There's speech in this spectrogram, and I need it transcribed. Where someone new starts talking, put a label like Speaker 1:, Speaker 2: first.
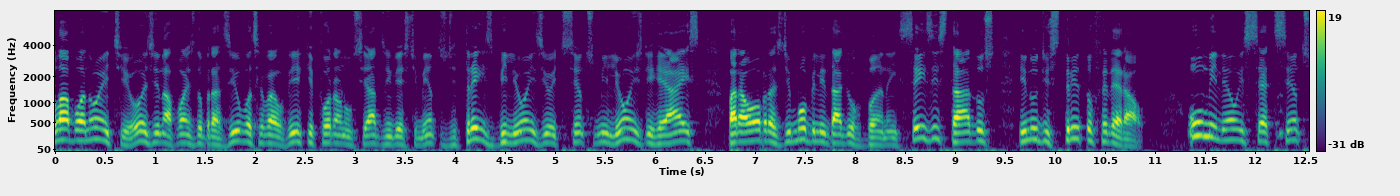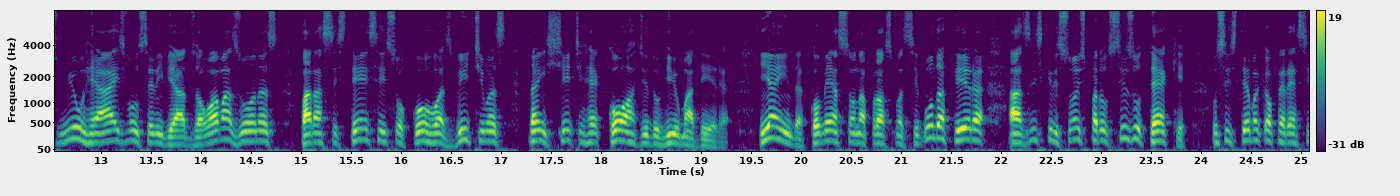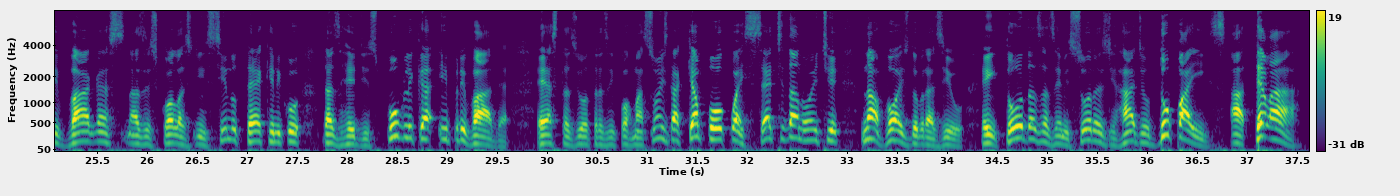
Speaker 1: Olá, boa noite. Hoje na Voz do Brasil você vai ouvir que foram anunciados investimentos de 3 bilhões e 800 milhões de reais para obras de mobilidade urbana em seis estados e no Distrito Federal. 1 milhão e 700 mil reais vão ser enviados ao Amazonas para assistência e socorro às vítimas da enchente recorde do Rio Madeira. E ainda, começam na próxima segunda-feira as inscrições para o SISUTEC, o sistema que oferece vagas nas escolas de ensino técnico das redes pública e privada. Estas e outras informações daqui a pouco, às sete da noite, na Voz do Brasil, em todas as emissoras de rádio do país. Até lá!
